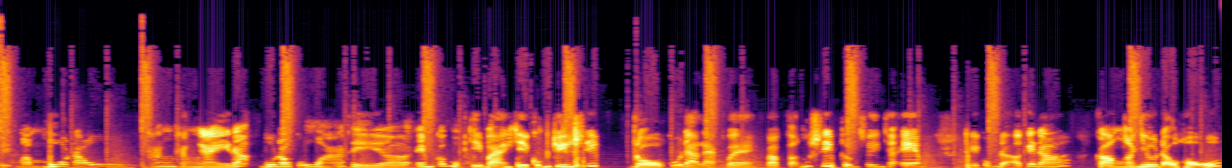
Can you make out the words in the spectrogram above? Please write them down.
việc mà mua rau ăn hàng ngày đó mua rau củ quả thì uh, em có một chị bạn chị cũng chuyên ship đồ của Đà Lạt về và vẫn ship thường xuyên cho em thì cũng đỡ cái đó. Còn như đậu hũ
